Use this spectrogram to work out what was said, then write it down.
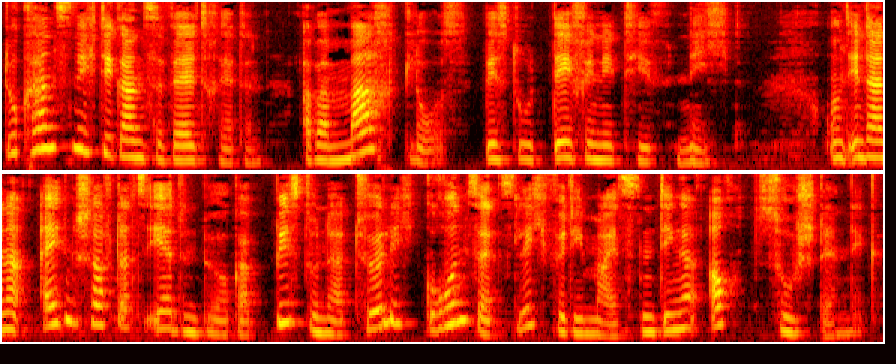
Du kannst nicht die ganze Welt retten, aber machtlos bist du definitiv nicht. Und in deiner Eigenschaft als Erdenbürger bist du natürlich grundsätzlich für die meisten Dinge auch zuständig.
